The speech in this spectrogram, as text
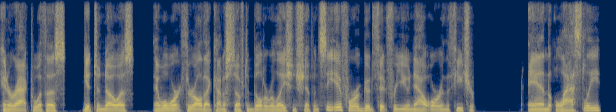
interact with us, get to know us, and we'll work through all that kind of stuff to build a relationship and see if we're a good fit for you now or in the future. And lastly,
